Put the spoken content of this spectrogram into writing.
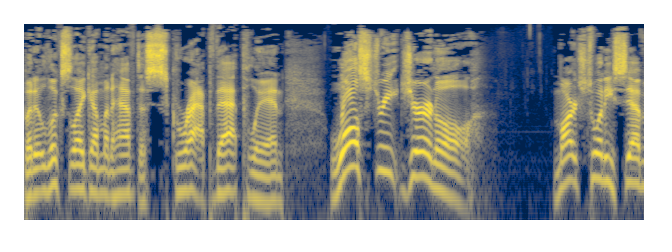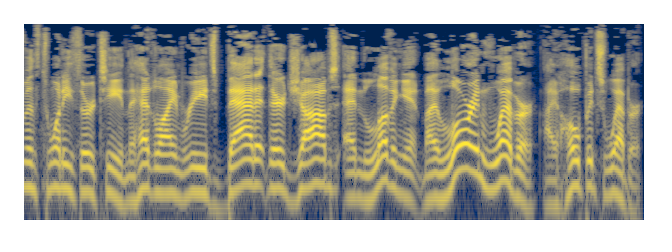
but it looks like I'm going to have to scrap that plan. Wall Street Journal, March 27th, 2013. The headline reads Bad at Their Jobs and Loving It by Lauren Weber. I hope it's Weber.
